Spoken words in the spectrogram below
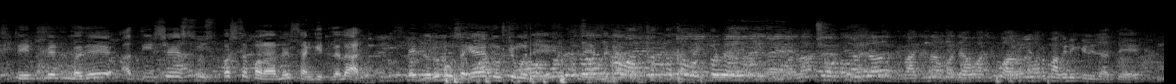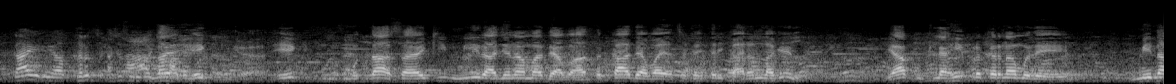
स्टेटमेंटमध्ये अतिशय सुस्पष्टपणाने सांगितलेलं आहे. सगळ्या गोष्टीमध्ये राजीनामा द्यावा अशी वारंवार मागणी केली जाते. काय खरंच अशा स्वरूपाची एक एक मुद्दा असा आहे की मी राजीनामा द्यावा तर का द्यावा याचं काहीतरी कारण लागेल? या कुठल्याही प्रकरणामध्ये मी ना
